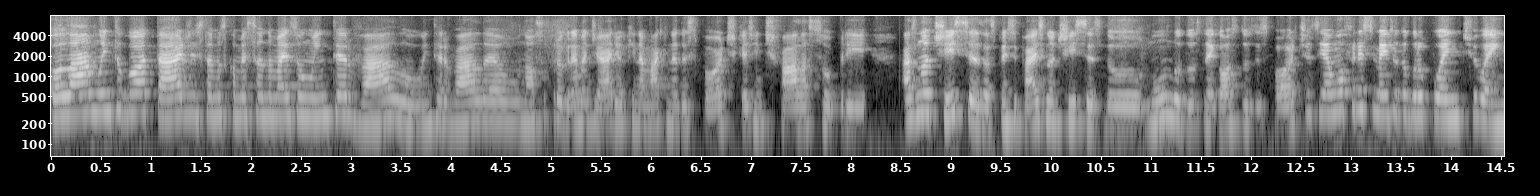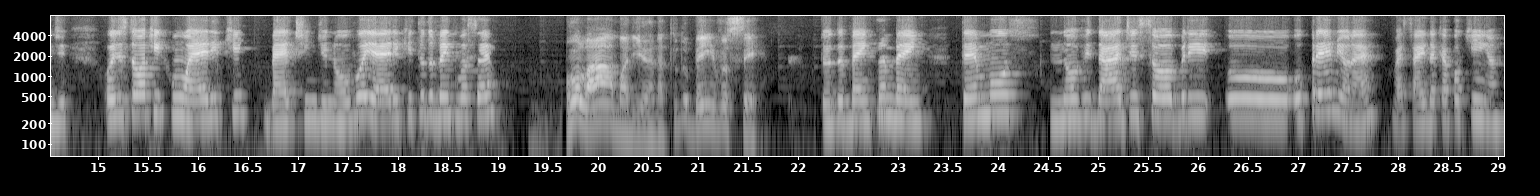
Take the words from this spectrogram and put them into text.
Olá, muito boa tarde. Estamos começando mais um intervalo. O intervalo é o nosso programa diário aqui na Máquina do Esporte, que a gente fala sobre as notícias, as principais notícias do mundo dos negócios dos esportes, e é um oferecimento do grupo End to End. Hoje estou aqui com o Eric Betting de novo. Oi, Eric, tudo bem com você? Olá, Mariana, tudo bem e você? Tudo bem também. Temos novidades sobre o, o prêmio, né? Vai sair daqui a pouquinho.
